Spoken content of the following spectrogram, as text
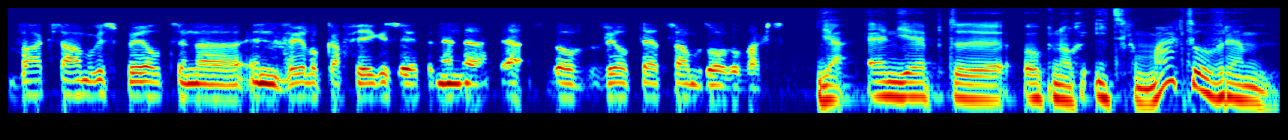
vaak samengespeeld en uh, in veel op café gezeten en ja, wel veel tijd samen doorgebracht. Ja, en je hebt ook nog iets gemaakt over hem.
